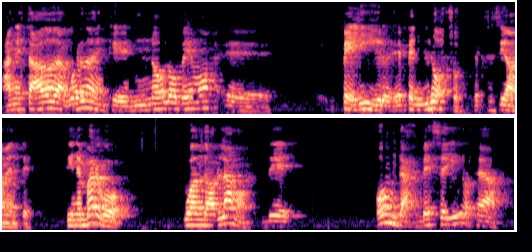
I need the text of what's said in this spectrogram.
han estado de acuerdo en que no lo vemos eh, peligro, eh, peligroso excesivamente. Sin embargo, cuando hablamos de ondas BCI, o sea,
